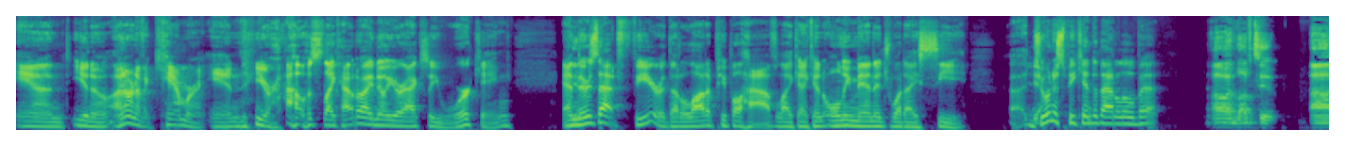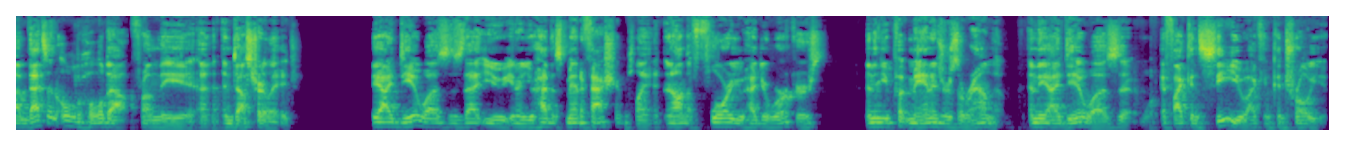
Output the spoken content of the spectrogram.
and, you know, I don't have a camera in your house, like, how do I know you're actually working? And yeah. there's that fear that a lot of people have, like, I can only manage what I see. Uh, do you want to speak into that a little bit? Oh, I'd love to. Um, that's an old holdout from the uh, industrial age. The idea was is that you you know you had this manufacturing plant, and on the floor you had your workers, and then you put managers around them. And the idea was that if I can see you, I can control you.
